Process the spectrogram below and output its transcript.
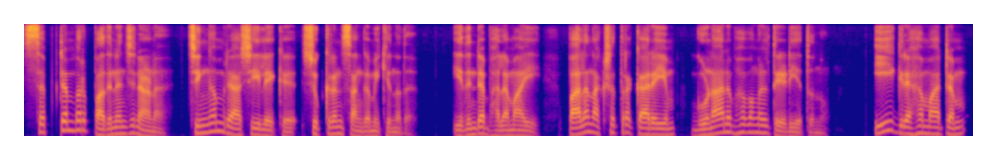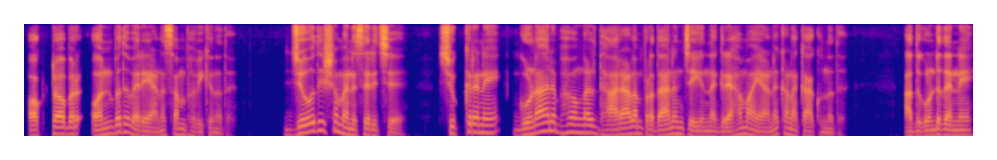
സെപ്റ്റംബർ പതിനഞ്ചിനാണ് ചിങ്ങം രാശിയിലേക്ക് ശുക്രൻ സംഗമിക്കുന്നത്. ഇതിന്റെ ഫലമായി പല നക്ഷത്രക്കാരെയും ഗുണാനുഭവങ്ങൾ തേടിയെത്തുന്നു. ഈ ഗ്രഹമാറ്റം ഒക്ടോബർ ഒൻപത് വരെയാണ് സംഭവിക്കുന്നത്. ജ്യോതിഷമനുസരിച്ച് ശുക്രനെ ഗുണാനുഭവങ്ങൾ ധാരാളം പ്രദാനം ചെയ്യുന്ന ഗ്രഹമായാണ് കണക്കാക്കുന്നത്. അതുകൊണ്ടുതന്നെ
